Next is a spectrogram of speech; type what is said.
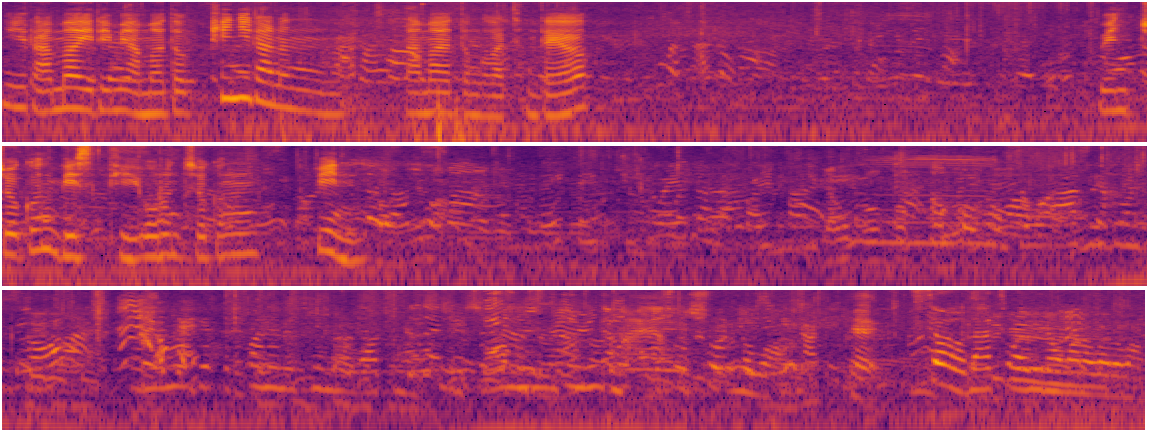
이 라마 이름이 아마도 핀이라는 라마였던 것 같은데요. 왼쪽은 미스티, 오른쪽은 핀. So ask everyone to stop, and we'll get the fun entertainment watching that. She'll shorten the walk. Okay. So that's why we don't want to let her walk.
